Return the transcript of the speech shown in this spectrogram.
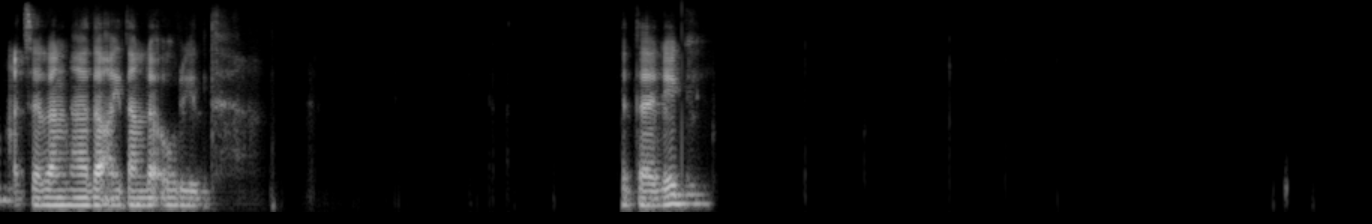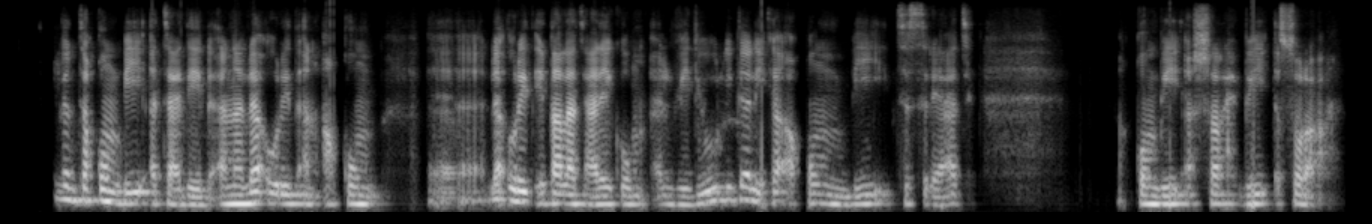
مثلا هذا أيضا لا أريد. كذلك. لن تقوم بالتعديل. أنا لا أريد أن أقوم آه، لا أريد إطالة عليكم الفيديو. لذلك أقوم بتسريعة أقوم بالشرح بسرعة.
